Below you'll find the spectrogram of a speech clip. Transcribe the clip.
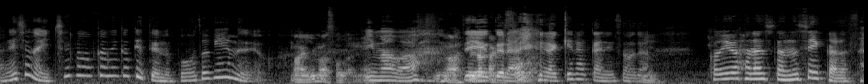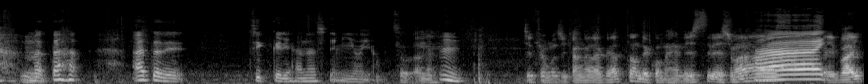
あれじゃない一番お金かけてるのボードゲームだよ。まあ今そうだね。今は。今っていうくらい明らかにそうだ、うん。こういう話楽しいからさ、うん。また後でじっくり話してみようよ。そうだね。うん。じゃあ今日も時間がなくなったのでこの辺で失礼します。はーい。バイバイ。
